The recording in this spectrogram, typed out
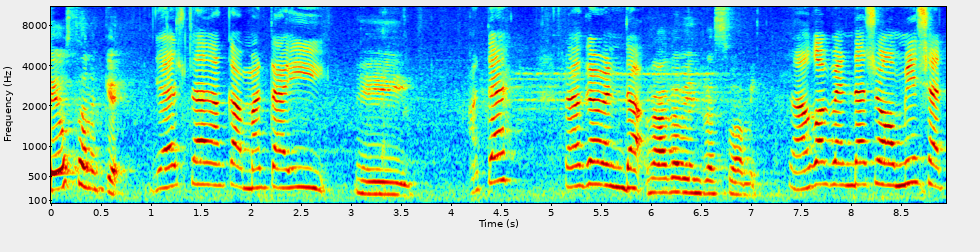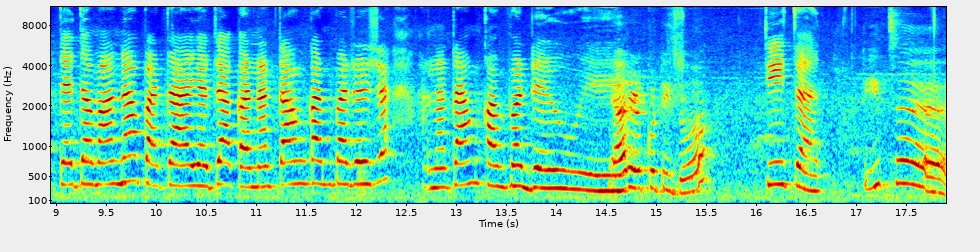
ದೇವಸ್ಥಾನಕ್ಕೆ. ದೇವಸ್ಥಾನಕ್ಕೆ ಅಮ್ಮ ತಾಯಿ. ಮತ್ತೆ? ರಾಘವೇಂದ್ರ. ರಾಘವೇಂದ್ರ ಸ್ವಾಮಿ. ರಾಘವೇಂದ್ರ ಸ್ವಾಮಿ ಸತ್ಯಧಮಾನ ಪಟಾಯ ಕನತಾಂ ಕಂಪದೇಶ ಅನತಾಂ ಕಂಪದೇವಿ ಯಾರು ಹೇಳ್ಕೊಟ್ಟಿದ್ದು? ಟೀಚರ್ ಟೀಚರ್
